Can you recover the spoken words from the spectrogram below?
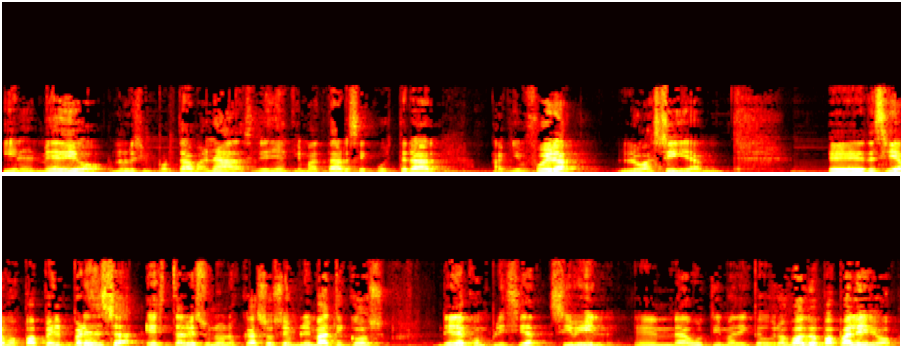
y en el medio no les importaba nada, si tenían que matar, secuestrar a quien fuera, lo hacían. Eh, decíamos, papel prensa es tal vez uno de los casos emblemáticos de la complicidad civil en la última dictadura. Osvaldo Papaleo,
